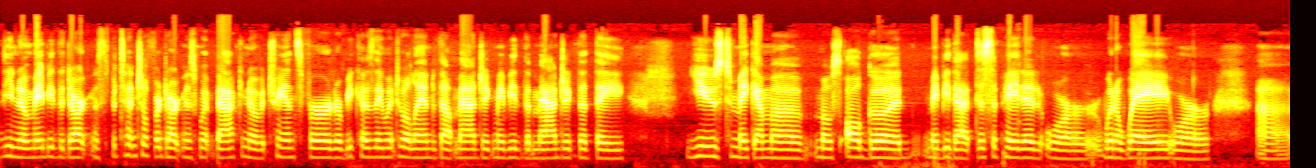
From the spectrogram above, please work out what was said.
you know maybe the darkness potential for darkness went back? You know, if it transferred, or because they went to a land without magic, maybe the magic that they used to make Emma most all good, maybe that dissipated or went away, or uh,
